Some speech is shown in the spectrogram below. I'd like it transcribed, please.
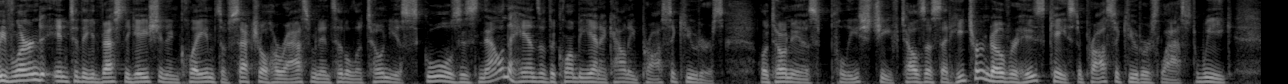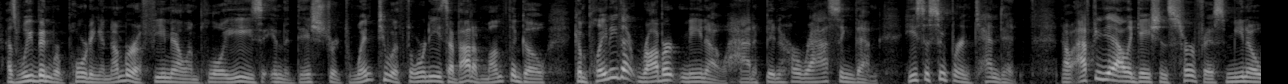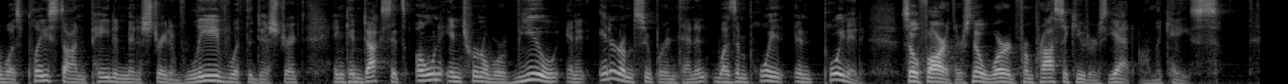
We've learned into the investigation and claims of sexual harassment into the Leetonia schools is now in the hands of the Columbiana County prosecutors. Leetonia's police chief tells us that he turned over his case to prosecutors last week. As we've been reporting, a number of female employees in the district went to authorities about a month ago complaining that Robert Mino had been harassing them. He's the superintendent. Now, after the allegations surfaced, Mino was placed on paid administrative leave with the district and conducts its own internal review, and an interim superintendent was appointed. So far, there's no word from prosecutors yet on the case.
